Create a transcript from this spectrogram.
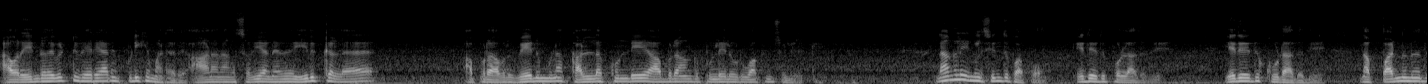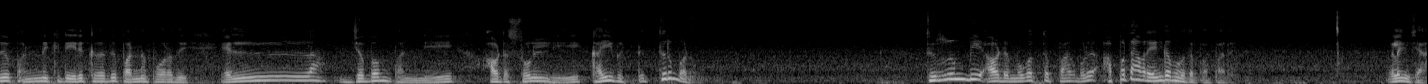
அவர் எங்களை விட்டு வேறு யாரும் பிடிக்க மாட்டார். ஆனால் நாங்கள் சரியான நேரம் இருக்கலை. அப்புறம் அவர் வேணும்னா கல்லை கொண்டே ஆபராங்க பிள்ளையில் உருவாக்குன்னு சொல்லியிருக்கு. நாங்களே எங்களை சிந்து பார்ப்போம். எது எது பொல்லாதது? எது எது கூடாதது? நான் பண்ணினது பண்ணிக்கிட்டு இருக்கிறது பண்ண போகிறது எல்லாம் ஜெபம் பண்ணி அவர்கிட்ட சொல்லி கைவிட்டு திரும்பணும். திரும்பி அவருடைய முகத்தை பார்க்கும்போது அப்போ தான் அவர் எங்கள் முகத்தை பார்ப்பார்? விளங்கிச்சா?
